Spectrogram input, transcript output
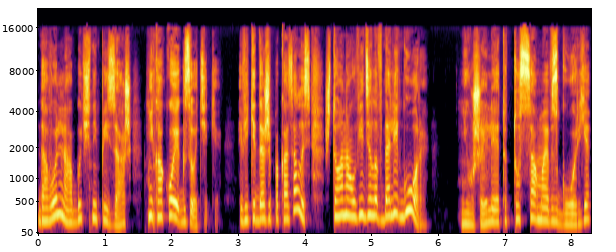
Довольно обычный пейзаж, никакой экзотики. Вике даже показалось, что она увидела вдали горы. Неужели это то самое взгорье,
